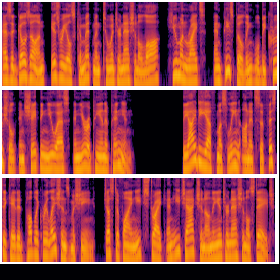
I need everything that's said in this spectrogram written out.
As it goes on, Israel's commitment to international law, human rights, and peacebuilding will be crucial in shaping U.S. and European opinion. The IDF must lean on its sophisticated public relations machine, justifying each strike and each action on the international stage,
